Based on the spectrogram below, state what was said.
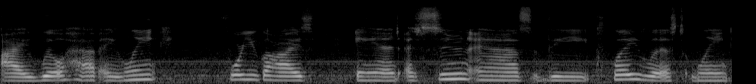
I will have a link for you guys and as soon as the playlist link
